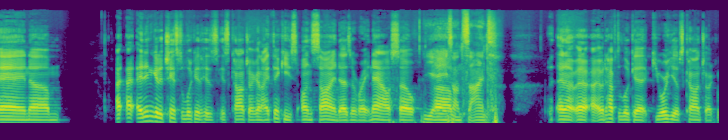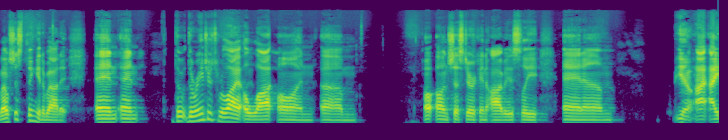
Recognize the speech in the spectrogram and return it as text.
And um, I, I didn't get a chance to look at his his contract, and I think he's unsigned as of right now. So yeah, he's um, unsigned. and I, I would have to look at Georgiev's contract. But I was just thinking about it, and and the the Rangers rely a lot on um on Shesterkin, obviously, and um you know I, I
